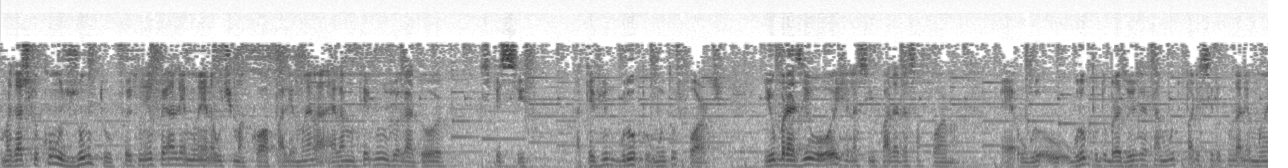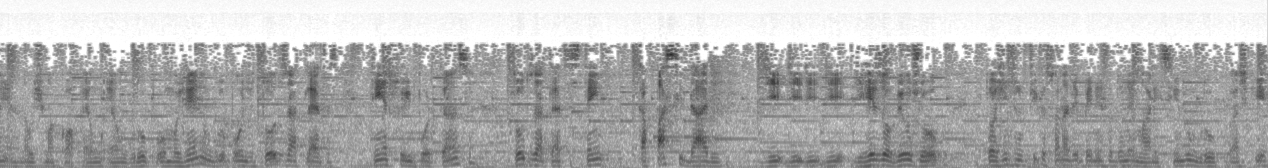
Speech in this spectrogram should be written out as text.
Mas acho que o conjunto foi que nem foi a Alemanha na última Copa. A Alemanha ela, ela não teve um jogador específico, ela teve um grupo muito forte. E o Brasil hoje ela se enquadra dessa forma. É, o, o, grupo do Brasil já está muito parecido com o da Alemanha na última Copa. É um, é um grupo homogêneo, um grupo onde todos os atletas têm a sua importância, todos os atletas têm capacidade de, de, de, de resolver o jogo. Então a gente não fica só na dependência do Neymar, e sim de um grupo. Eu acho que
